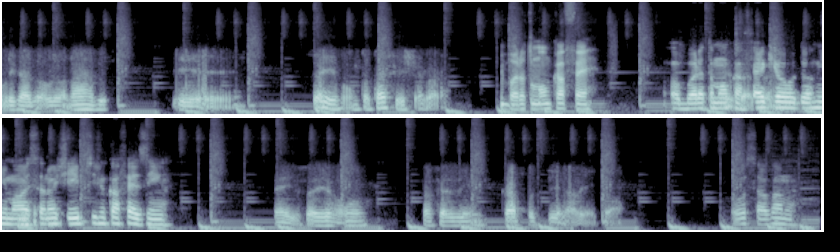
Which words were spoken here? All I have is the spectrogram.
obrigado ao Leonardo. E isso aí, vamos tocar a ficha agora. Bora tomar um café. Oh, bora tomar um café que eu dormi mal essa noite e preciso de um cafezinho. É isso aí, vamos. Um cafezinho cappuccino ali então. Ô, salva, mano.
